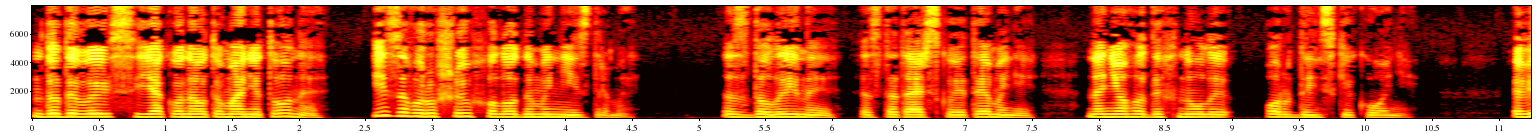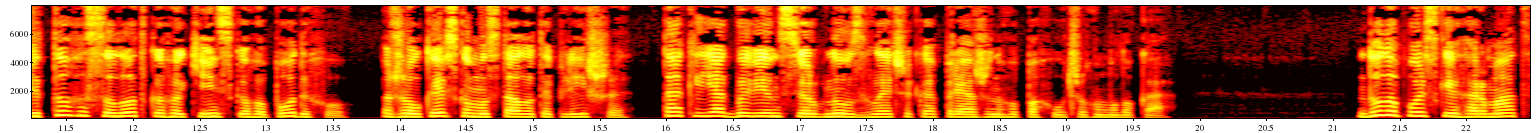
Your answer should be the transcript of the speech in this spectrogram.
додивився, як вона у тумані тоне, і заворушив холодними ніздрями. З долини, з татарської темені, на нього дихнули ординські коні. Від того солодкого кінського подиху Жолкевському стало тепліше, так як би він сьорбнув з глечика пряженого пахучого молока. Дуло польських гармат,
